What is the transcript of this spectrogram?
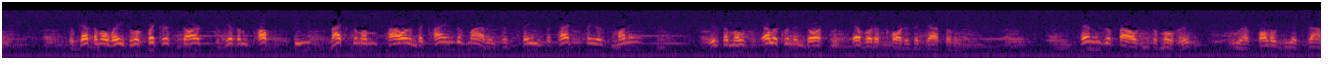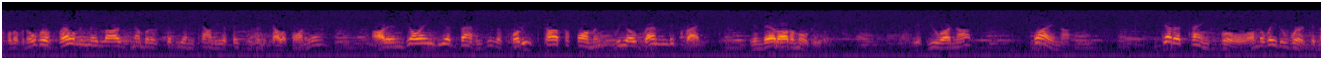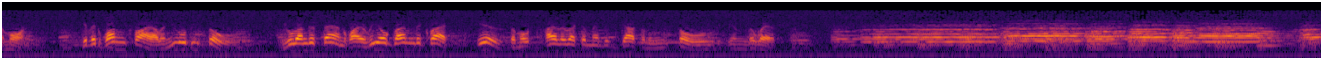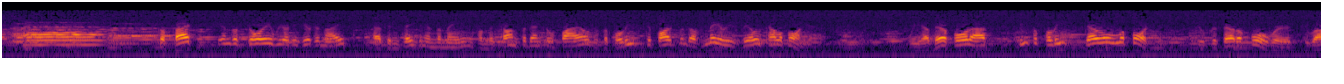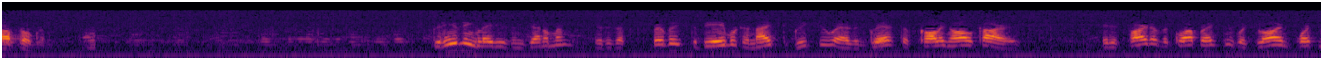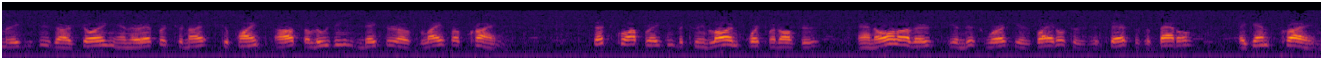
to get them away to a quicker start, to give them top speed, maximum power, and the kind of mileage that saves the taxpayers money is the most eloquent endorsement ever accorded to gasoline. Tens of thousands of motorists who have followed the example of an overwhelmingly large number of city and county officials in California are enjoying the advantages of police car performance Rio Grande Crack in their automobiles. If you are not, why not? Get a tank full on the way to work in the morning. Give it one trial and you will be sold. You'll understand why Rio Grande Crack is the most highly recommended gasoline sold in the West. The facts in the story we are to hear tonight have been taken in the main from the confidential files of the Police Department of Marysville, California. We have therefore asked Chief of Police Darrell LaForte to prepare a foreword to our program. Good evening, ladies and gentlemen. It is a privilege to be able tonight to greet you as a guest of Calling All Cars. It is part of the cooperation which law enforcement agencies are showing in their effort tonight to point out the losing nature of life of crime. Such cooperation between law enforcement officers and all others in this work is vital to the success of the battle against crime.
